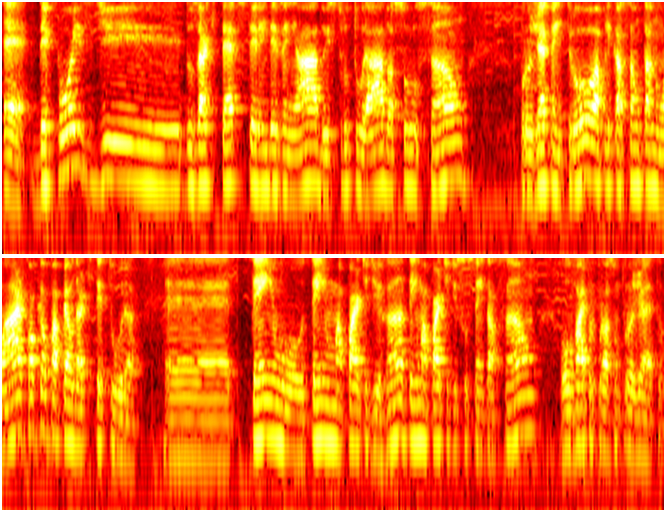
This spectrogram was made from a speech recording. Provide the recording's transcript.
é depois de dos arquitetos terem desenhado, estruturado a solução, o projeto entrou, a aplicação está no ar, qual é o papel da arquitetura? É, tem, o, tem uma parte de RAM, tem uma parte de sustentação ou vai para o próximo projeto?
